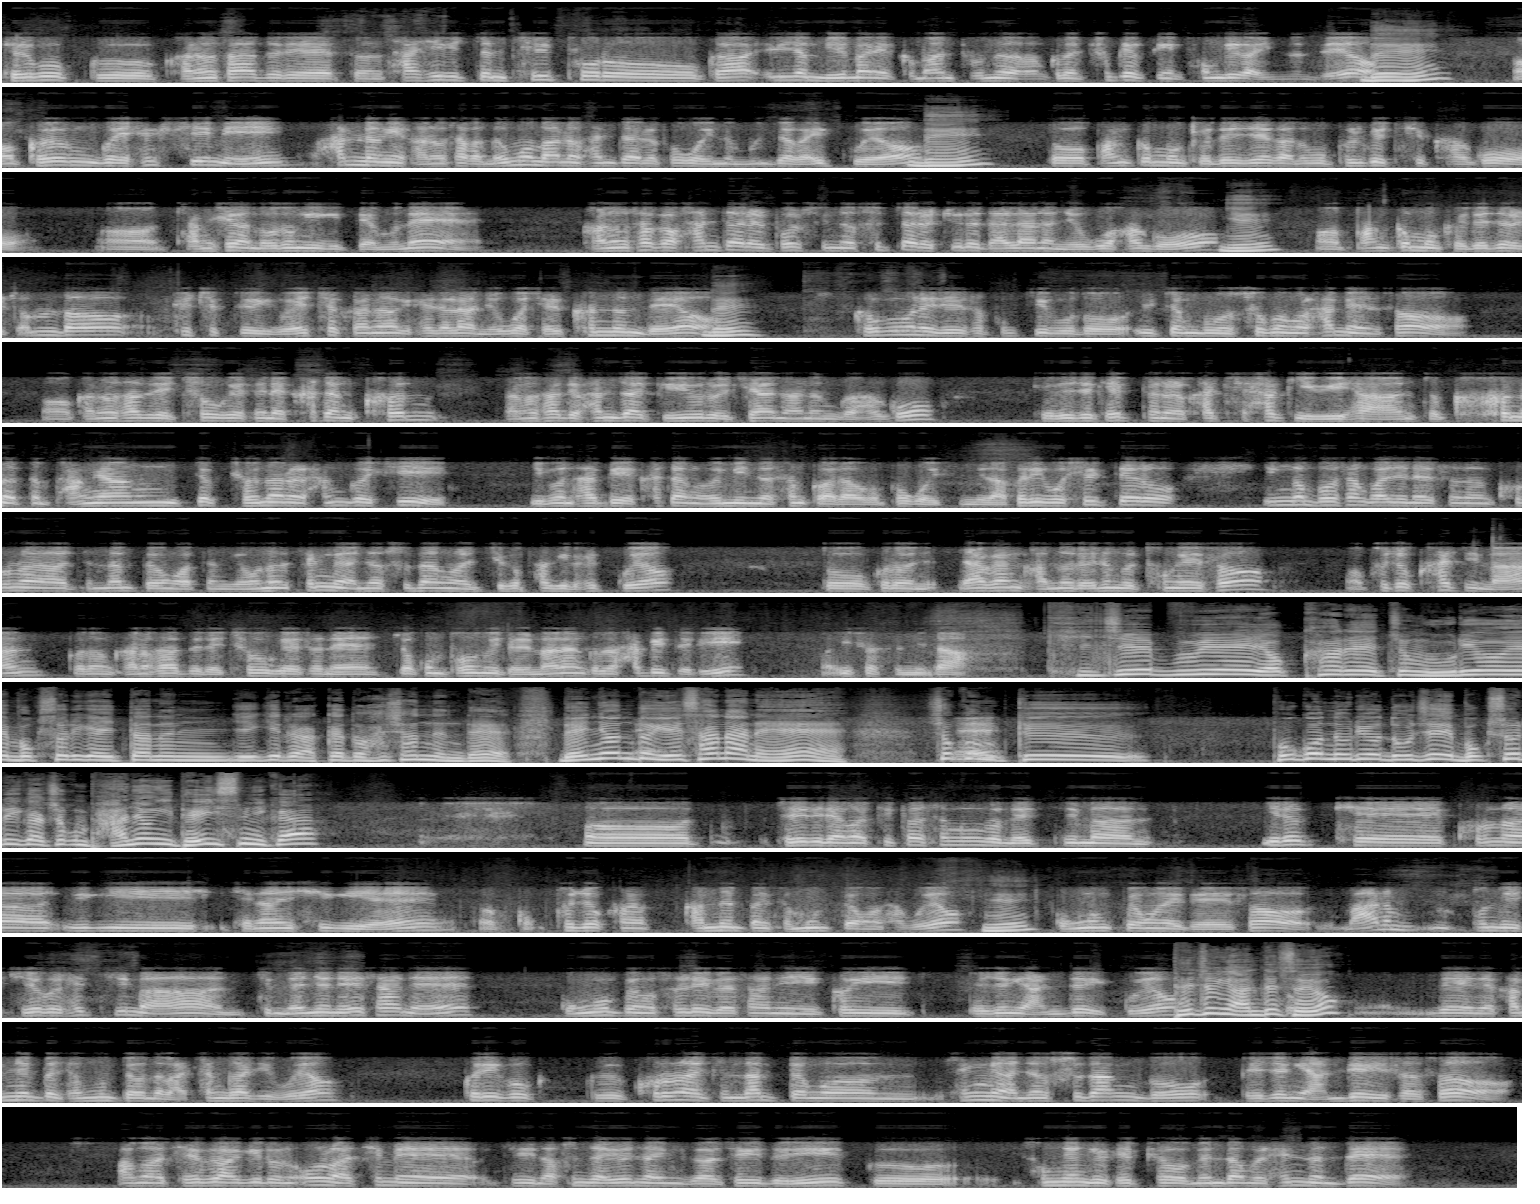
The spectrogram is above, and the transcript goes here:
결국 그 간호사들의 어떤 42.7%가 1년 미만에 그만두는 그런 충격적인 통계가 있는데요. 네. 어, 그런 거의 핵심이 한 명의 간호사가 너무 많은 환자를 보고 있는 문제가 있고요. 네. 또 방근무 교대제가 너무 불규칙하고 어, 장시간 노동이기 때문에 간호사가 환자를 볼 수 있는 숫자를 줄여달라는 요구하고 예. 어, 방근무 교대제를 좀 더 규칙적이고 예측 가능하게 해달라는 요구가 제일 컸는데요. 네. 그 부분에 대해서 복지부도 일정 부분 수긍을 하면서 어, 간호사들의 처우 개선에 가장 큰 간호사들 환자 비율을 제한하는 거하고 교대제 개편을 같이 하기 위한 좀 큰 어떤 방향적 전환을 한 것이 이번 합의의 가장 의미 있는 성과라고 보고 있습니다. 그리고 실제로 임금 보상 관련해서는 코로나 전담병원 같은 경우는 생명안전 수당을 지급하기로 했고요. 또 그런 야간 간호료 이런 걸 통해서 어, 부족하지만 그런 간호사들의 처우 개선에 조금 도움이 될 만한 그런 합의들이 어, 있었습니다. 기재부의 역할에 좀 우려의 목소리가 있다는 얘기를 아까도 하셨는데 내년도 네. 예산안에 조금 네. 그 보건의료 노조의 목소리가 조금 반영이 돼 있습니까? 어, 저희들이 아마 비판 성명도 냈지만 이렇게 코로나 위기 재난 시기에 어, 부족한 감염병 전문병원 하고요. 예? 공공병원에 대해서 많은 분들이 지적을 했지만 지금 내년 예산에 공공병원 설립 예산이 거의 배정이 안 되어 있고요. 배정이 안 됐어요? 네 네 감염병 전문병원도 마찬가지고요. 그리고 그 코로나 진단병원 생명안전수당도 배정이 안 되어 있어서 아마 제가 알기로는 오늘 아침에 저희 낙순자 위원장님과 저희들이 그 송영길 대표 면담을 했는데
